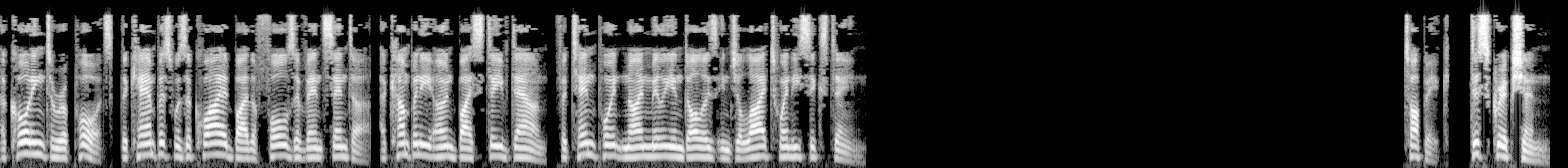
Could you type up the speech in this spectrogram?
According to reports, the campus was acquired by the Falls Event Center, a company owned by Steve Down, for $10.9 million in July 2016. Description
